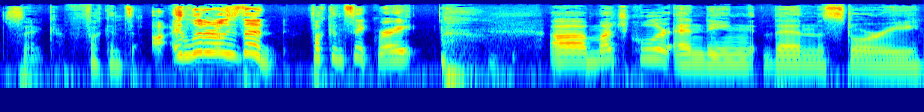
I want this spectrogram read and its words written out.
Sick. Fucking, s- I literally said fucking sick, right? uh, much cooler ending than the story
